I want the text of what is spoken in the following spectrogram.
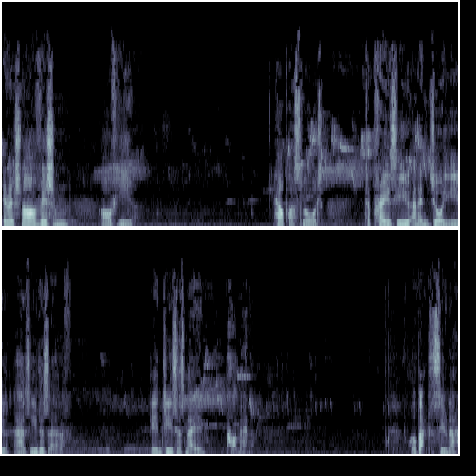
Enrichen our vision of you. Help us, Lord, to praise you and enjoy you as you deserve. In Jesus' name, Amen. Well, back to Sue now.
